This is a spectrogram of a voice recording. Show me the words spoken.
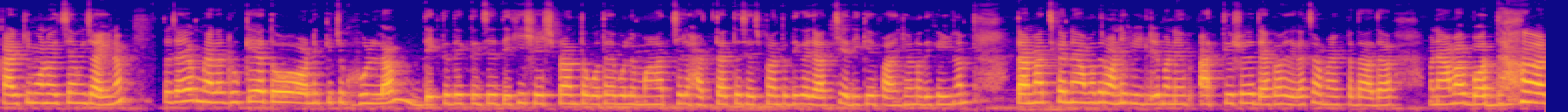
কার কী মনে হয়েছে আমি জানি না। তো যাই হোক, মেলা ঢুকে তো অনেক কিছু ঘুরলাম। দেখতে দেখতে যে দেখি শেষ প্রান্ত কোথায় বলে মা আর ছেলে হাঁটতে হাঁটতে শেষ প্রান্তের দিকে যাচ্ছি, এদিকে ফাংশনও দেখে নিলাম। তার মাঝখানে আমাদের অনেক রিলে মানে আত্মীয় সাথে দেখা হয়ে গেছে, আমার একটা দাদা মানে আমার বদ্দা আর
